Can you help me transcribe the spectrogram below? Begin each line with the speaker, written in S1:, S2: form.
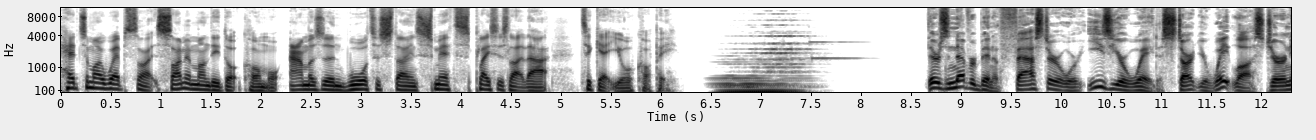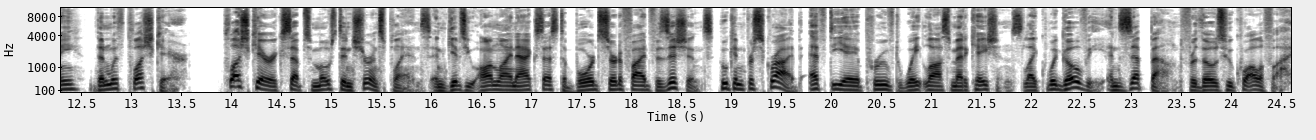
S1: head to my website, simonmundie.com or Amazon, Waterstone, Smiths, places like that to get your copy.
S2: There's never been a faster or easier way to start your weight loss journey than with PlushCare. PlushCare accepts most insurance plans and gives you online access to board-certified physicians who can prescribe FDA-approved weight loss medications like Wegovy and Zepbound for those who qualify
